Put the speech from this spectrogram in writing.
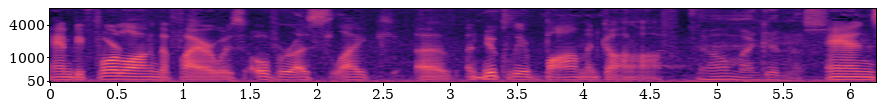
And before long, the fire was over us like a, a nuclear bomb had gone off. Oh my goodness. And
